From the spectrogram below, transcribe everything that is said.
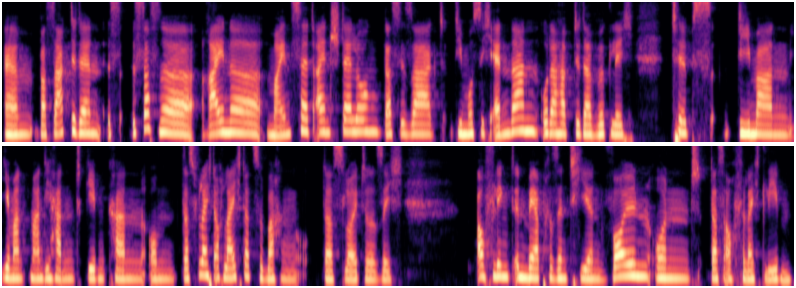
Ähm, was sagt ihr denn? Ist, ist das eine reine Mindset-Einstellung, dass ihr sagt, die muss sich ändern? Oder habt ihr da wirklich Tipps, die man jemandem an die Hand geben kann, um das vielleicht auch leichter zu machen, dass Leute sich auf LinkedIn mehr präsentieren wollen und das auch vielleicht leben?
